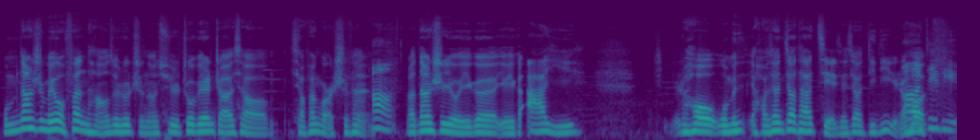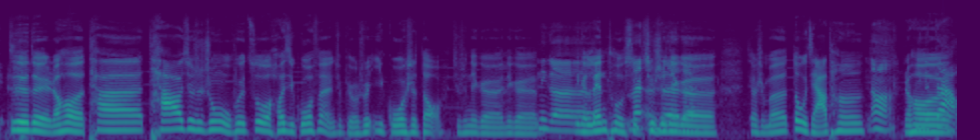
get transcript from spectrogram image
我们当时没有饭堂，所以说只能去周边找小小饭馆吃饭。嗯然后当时有一个有一个阿姨，然后我们好像叫她姐姐，叫迪迪。然后、啊弟弟，对对对，然后她她就是中午会做好几锅饭，就比如说一锅是豆，就是那个那个那个那个 lentil soup，就是那个叫什么豆荚汤。嗯，然后那个 dal，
